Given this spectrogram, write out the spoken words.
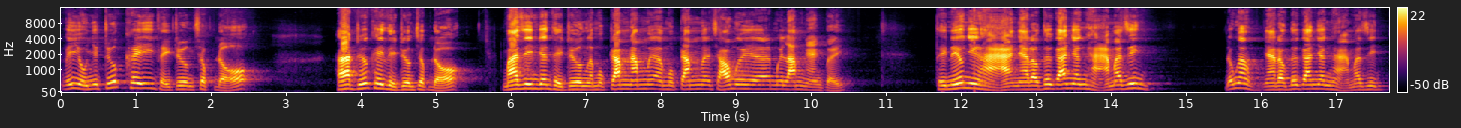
Ví dụ như trước khi thị trường sụp đổ, ha, trước khi thị trường sụp đổ, margin trên thị trường là 150 165 à, ngàn tỷ. Thì nếu như hạ, nhà đầu tư cá nhân hạ margin, đúng không? Nhà đầu tư cá nhân hạ margin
